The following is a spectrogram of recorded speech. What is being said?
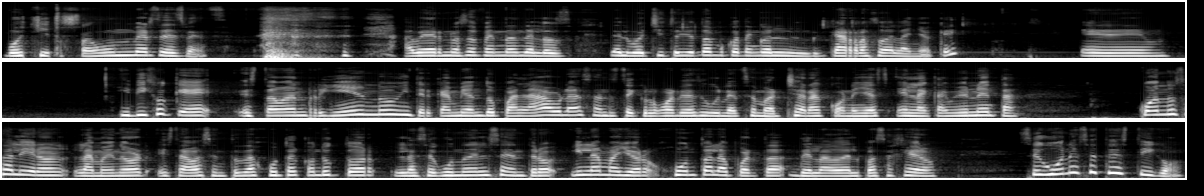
bochito, o sea, un Mercedes-Benz. A ver, no se ofendan de los del bochito. Yo tampoco tengo el carrazo del año, ¿ok? Eh, y dijo que estaban riendo, intercambiando palabras antes de que el guardia de seguridad se marchara con ellas en la camioneta. Cuando salieron, la menor estaba sentada junto al conductor, la segunda en el centro y la mayor junto a la puerta del lado del pasajero. Según ese testigo,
